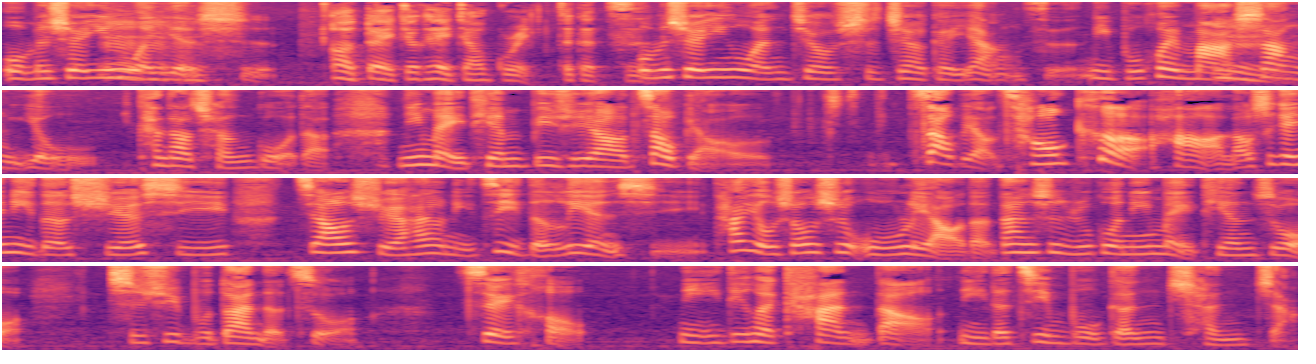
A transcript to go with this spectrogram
我们学英文也是。嗯哦，对，就可以教 “great” 这个字。我们学英文就是这个样子，你不会马上有看到成果的，嗯、你每天必须要照表照表操课哈。老师给你的学习教学，还有你自己的练习，它有时候是无聊的，但是如果你每天做，持续不断的做，最后你一定会看到你的进步跟成长。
